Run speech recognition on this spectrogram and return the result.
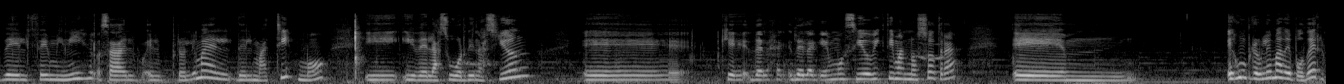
del feminismo, o sea, el, problema del, del machismo y, y de la subordinación eh, que de, la, de la que hemos sido víctimas nosotras, eh, es un problema de poder,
